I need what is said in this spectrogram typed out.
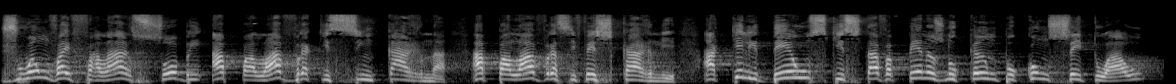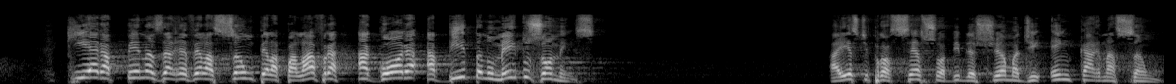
João vai falar sobre a palavra que se encarna, a palavra se fez carne, aquele Deus que estava apenas no campo conceitual, que era apenas a revelação pela palavra, agora habita no meio dos homens. A este processo a Bíblia chama de encarnação.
